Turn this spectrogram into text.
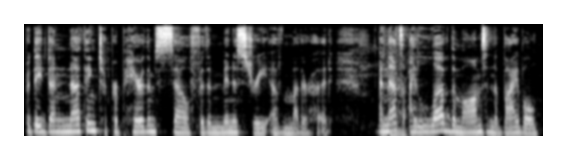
but they've done nothing to prepare themselves for the ministry of motherhood. And that's, yeah. I love the moms in the Bible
